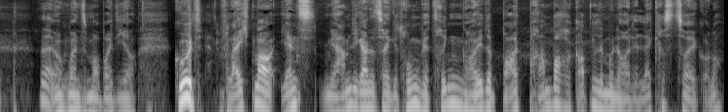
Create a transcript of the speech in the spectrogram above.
Na, irgendwann sind wir bei dir. Gut, vielleicht mal, Jens, wir haben die ganze Zeit getrunken. Wir trinken heute Bad Brambacher Gartenlimonade. Leckeres Zeug, oder?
